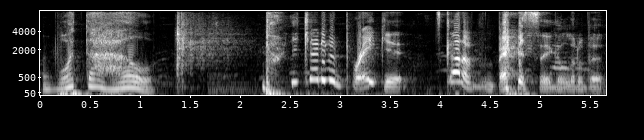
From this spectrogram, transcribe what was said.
What the hell? he can't even break it. It's kind of embarrassing a little bit.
